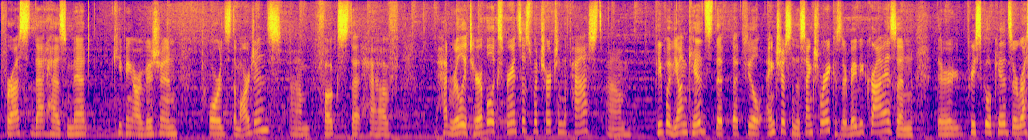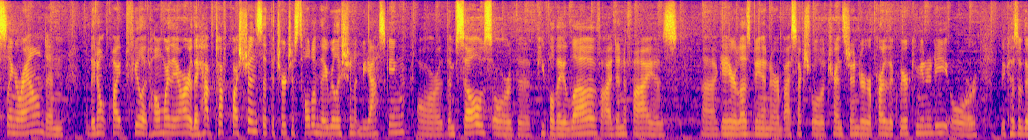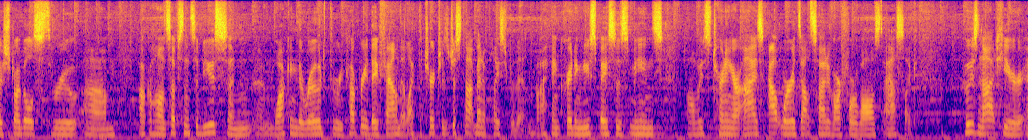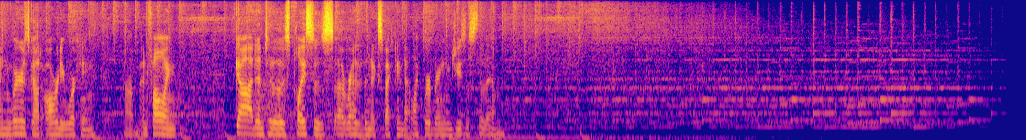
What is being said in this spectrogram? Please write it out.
For us, that has meant keeping our vision towards the margins, um, folks that have had really terrible experiences with church in the past. Um, people with young kids that, that feel anxious in the sanctuary because their baby cries and their preschool kids are wrestling around and they don't quite feel at home where they are. Or they have tough questions that the church has told them they really shouldn't be asking, or themselves or the people they love identify as uh, gay or lesbian or bisexual or transgender or part of the queer community, or because of their struggles through um, alcohol and substance abuse and, and, walking the road through recovery, they found that like the church has just not been a place for them. I think creating new spaces means always turning our eyes outwards outside of our four walls to ask like, who's not here and where is God already working? Um, and following God into those places uh, rather than expecting that like we're bringing Jesus to them.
